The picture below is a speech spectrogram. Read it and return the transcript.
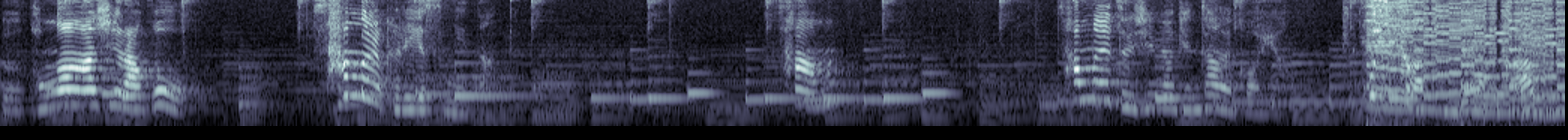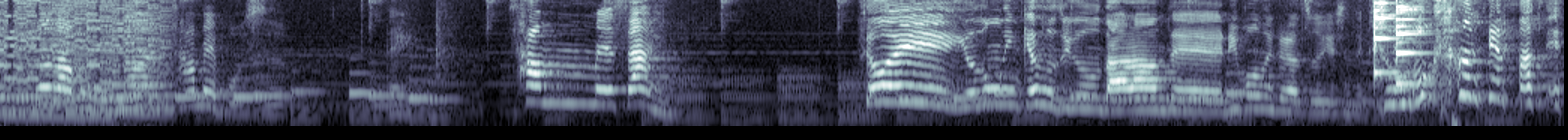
그 건강하시라고 3을 그리겠습니다. 3. 3을 드시면 괜찮을 거예요. 코치타 같은데 약간 푸른하고 온화한 3의 모습. 네. 3의 사인. 저희 요동님께서 지금 나라한테 리본을 그려주고 계시는데 중국산이라니.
